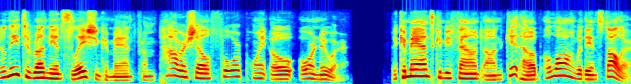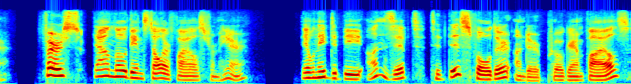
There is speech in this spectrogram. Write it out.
You'll need to run the installation command from PowerShell 4.0 or newer. The commands can be found on GitHub along with the installer. First, download the installer files from here. They will need to be unzipped to this folder under Program Files,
